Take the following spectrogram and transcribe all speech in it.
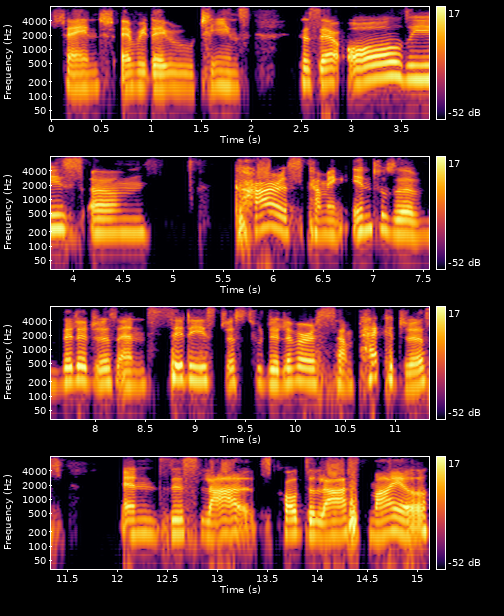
change everyday routines because there are all these um, cars coming into the villages and cities just to deliver some packages and this la- it's called the last mile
